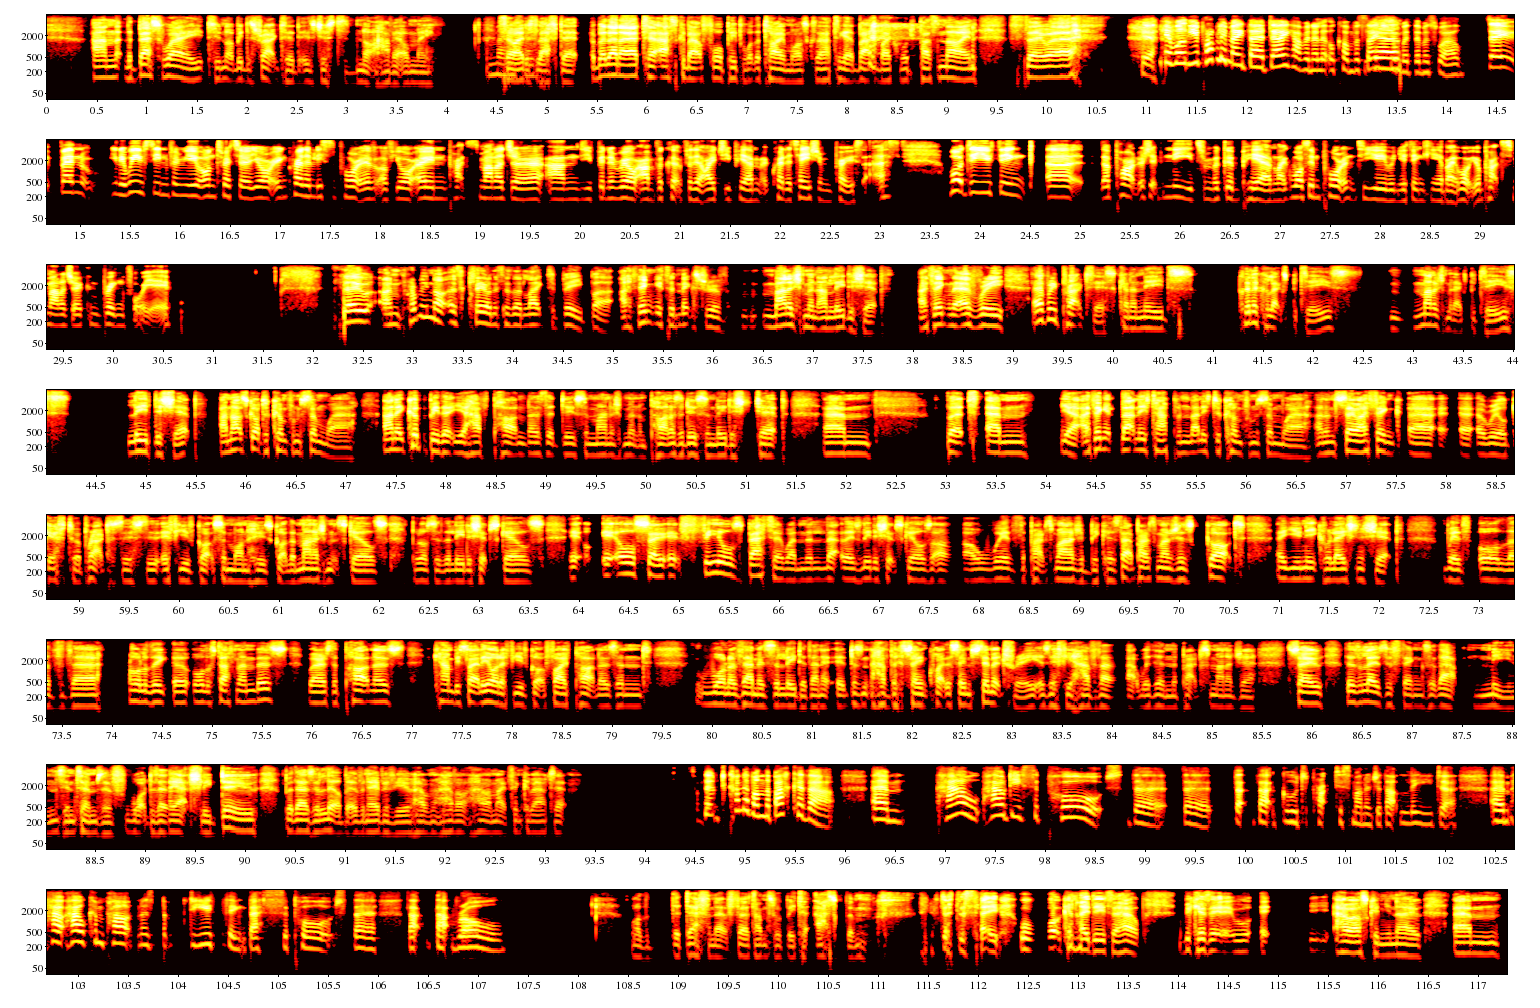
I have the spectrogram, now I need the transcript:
And the best way to not be distracted is just to not have it on me. Amazing. So I just left it. But then I had to ask about four people what the time was because I had to get back by quarter past nine. So, uh, yeah. Yeah, well, you probably made their day having a little conversation yeah. with them as well. So Ben, you know, we've seen from you on Twitter, you're incredibly supportive of your own practice manager and you've been a real advocate for the IGPM accreditation process. What do you think uh, the partnership needs from a good PM? Like what's important to you when you're thinking about what your practice manager can bring for you? So I'm probably not as clear on this as I'd like to be, but I think it's a mixture of management and leadership. I think that every every practice kind of needs clinical expertise, management expertise, leadership and that's got to come from somewhere. And it could be that you have partners that do some management and partners that do some leadership. Um, but um, yeah i think it, that needs to happen that needs to come from somewhere. And, and so i think uh, a, a, real gift to a practice is if you've got someone who's got the management skills but also the leadership skills it it also it feels better when the those leadership skills are, are with the practice manager because that practice manager's got a unique relationship with all of the all of the uh, all the staff members whereas the partners can be slightly odd if you've got five partners and one of them is the leader then it, it doesn't have the same quite the same symmetry as if you have that, that within the practice manager. So there's loads of things that that means in terms of what do they actually do but there's a little bit of an overview how how, how I might think about it. So kind of on the back of that um how how do you support the the that that good practice manager, that leader. Um, how how can partners do you think best support the that that role? Well, the, the definite first answer would be to ask them, just to say, well, what can I do to help? Because it, it how else can you know? Um,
